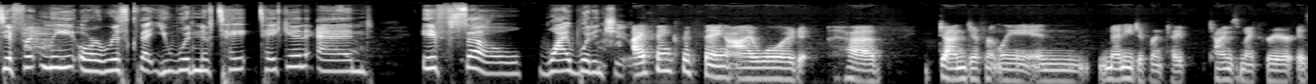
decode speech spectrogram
differently or risk that you wouldn't have ta- taken? And if so, why wouldn't you? I think the thing I would have done differently in many different type times in my career is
